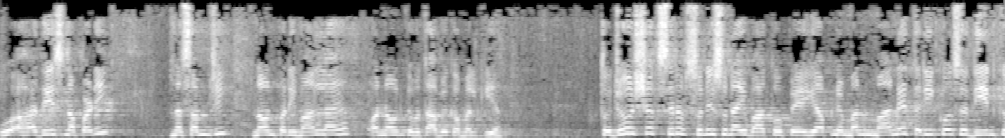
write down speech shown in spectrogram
وہ احادیث نہ پڑھی، نہ سمجھی، نہ ان پر ایمان لایا اور نہ ان کے مطابق عمل کیا۔ تو جو شخص صرف سنی سنائی باتوں پہ یا اپنے من مانے طریقوں سے دین کو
